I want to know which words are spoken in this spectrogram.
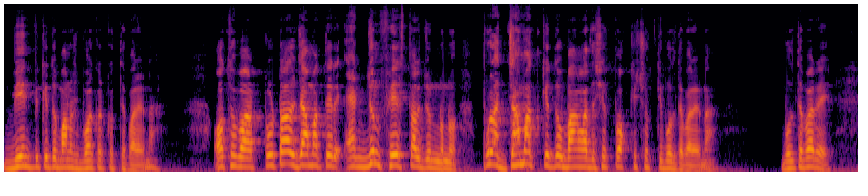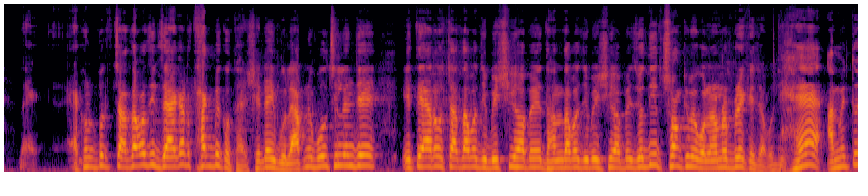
বিএনপিকে তো মানুষ বয়কট করতে পারে না। অথবা টোটাল জামাতের একজন ফেস্তার জন্য পুরো জামাতকে তো বাংলাদেশের পক্ষে শক্তি বলতে পারে না। বলতে পারে? এখন বলতে চাঁদাবাজির জায়গাটা থাকবে কোথায়? সেটাই বলে। আপনি বলছিলেন যে এতে আরও চাঁদাবাজি বেশি হবে ধান্দাবাজি বেশি হবে যদি সংক্ষেপে বলেন আমরা ব্রেকে যাব। হ্যাঁ আমি তো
